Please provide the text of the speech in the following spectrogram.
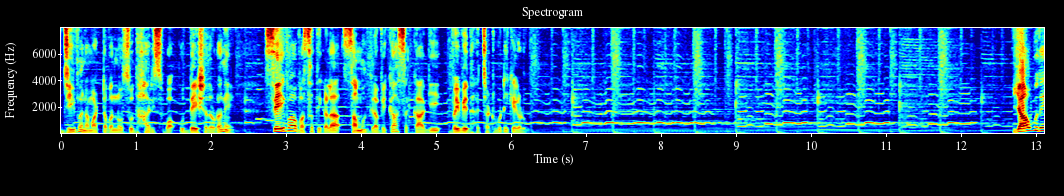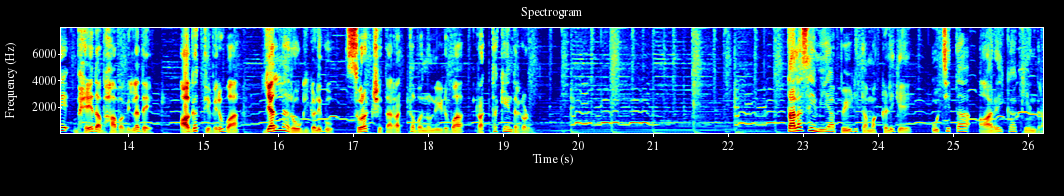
ಜೀವನ ಮಟ್ಟವನ್ನು ಸುಧಾರಿಸುವ ಉದ್ದೇಶದೊಡನೆ ಸೇವಾ ವಸತಿಗಳ ಸಮಗ್ರ ವಿಕಾಸಕ್ಕಾಗಿ ವಿವಿಧ ಚಟುವಟಿಕೆಗಳು. ಯಾವುದೇ ಭೇದ ಭಾವವಿಲ್ಲದೆ ಅಗತ್ಯವಿರುವ ಎಲ್ಲ ರೋಗಿಗಳಿಗೂ ಸುರಕ್ಷಿತ ರಕ್ತವನ್ನು ನೀಡುವ ರಕ್ತ ತಲಸೇಮಿಯಾ ಪೀಡಿತ ಮಕ್ಕಳಿಗೆ ಉಚಿತ ಆರೈಕಾ ಕೇಂದ್ರ.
